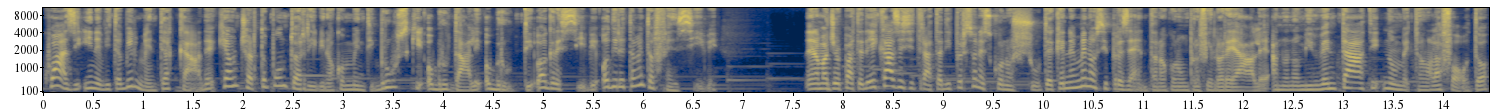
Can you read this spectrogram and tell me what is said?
quasi inevitabilmente accade che a un certo punto arrivino commenti bruschi o brutali o brutti o aggressivi o direttamente offensivi. Nella maggior parte dei casi si tratta di persone sconosciute che nemmeno si presentano con un profilo reale, hanno nomi inventati, non mettono la foto,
